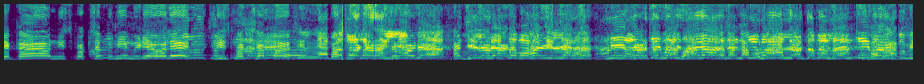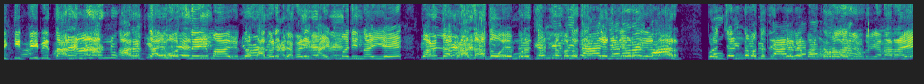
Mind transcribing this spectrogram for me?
एका निष्पक्ष तुम्ही मीडियावाले निष्पक्ष प- पत्रकारासमोर- जिल्ह्याचं- मी विचारतो तुम्ही सांगा. तुम्ही किती बी तारणा अरे काय होत नाही महाविकास आघाडी सगळी फाईटमध्ये नाहीये प्रतापराव जाधव हे प्रचंड निवडून येणार प्रचंड मताधिक्याने प्रतापराव निवडून येणार आहे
